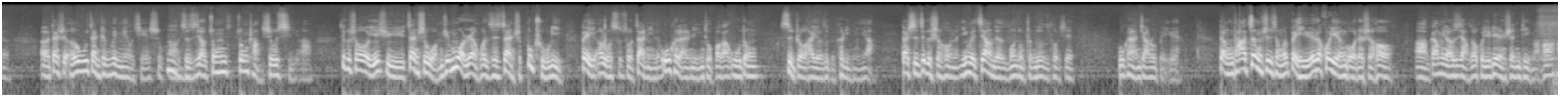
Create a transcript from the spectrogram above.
的，呃，但是俄乌战争并没有结束啊，只是要中中场休息啊。这个时候也许暂时我们就默认，或者是暂时不处理被俄罗斯所占领的乌克兰领土，包括乌东四周还有这个克里米亚。但是这个时候呢，因为这样的某种程度的妥协，乌克兰加入北约，等他正式成为北约的会员国的时候。啊，刚明老师讲说回去练身体嘛，哈，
